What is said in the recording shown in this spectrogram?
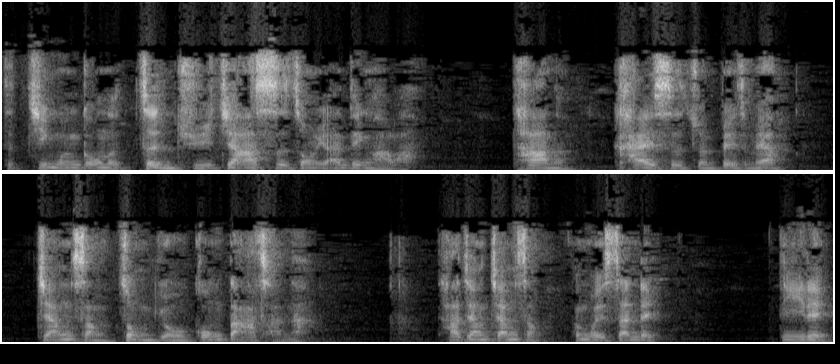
这晋文公的政局家事终于安定好了，他呢开始准备怎么样奖赏众有功大臣啊。他将奖赏分为三类：第一类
